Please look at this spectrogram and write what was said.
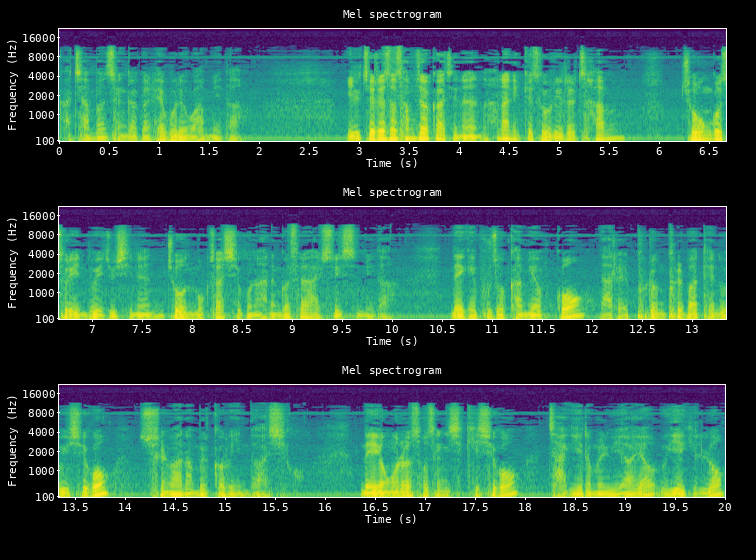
같이 한번 생각을 해보려고 합니다. 1절에서 3절까지는 하나님께서 우리를 참 좋은 곳으로 인도해 주시는 좋은 목자시구나 하는 것을 알 수 있습니다. 내게 부족함이 없고 나를 푸른 풀밭에 놓이시고 쉴만한 물가로 인도하시고 내 영혼을 소생시키시고 자기 이름을 위하여 의의 길로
